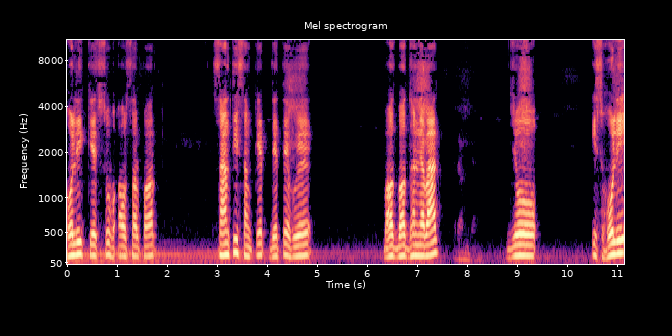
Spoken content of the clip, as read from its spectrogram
होली के शुभ अवसर पर शांति संकेत देते हुए बहुत बहुत धन्यवाद। जो इस होली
